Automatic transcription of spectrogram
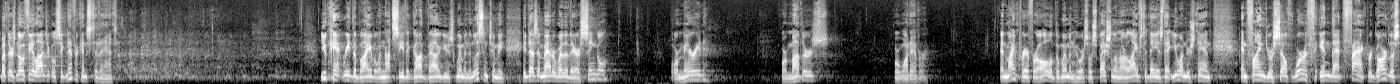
But there's no theological significance to that. You can't read the Bible and not see that God values women. And listen to me, it doesn't matter whether they are single or married or mothers or whatever. And my prayer for all of the women who are so special in our lives today is that you understand and find your self worth in that fact, regardless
